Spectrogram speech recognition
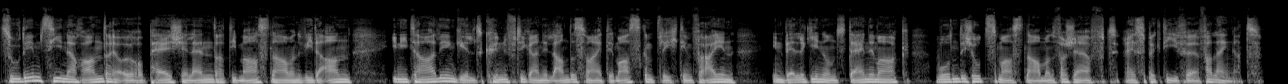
Zudem ziehen auch andere europäische Länder die Maßnahmen wieder an. In Italien gilt künftig eine landesweite Maskenpflicht im Freien. In Belgien und Dänemark wurden die Schutzmaßnahmen verschärft respektive verlängert.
